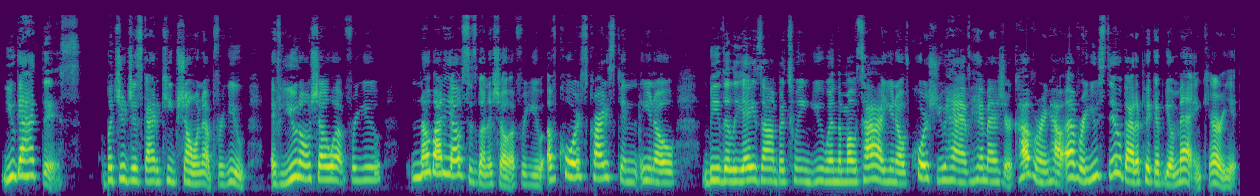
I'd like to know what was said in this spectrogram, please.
You got this but you just got to keep showing up for you. If you don't show up for you, nobody else is going to show up for you. Of course, Christ can, you know, be the liaison between you and the Most High. You know, of course, you have Him as your covering. However, you still got to pick up your mat and carry it.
